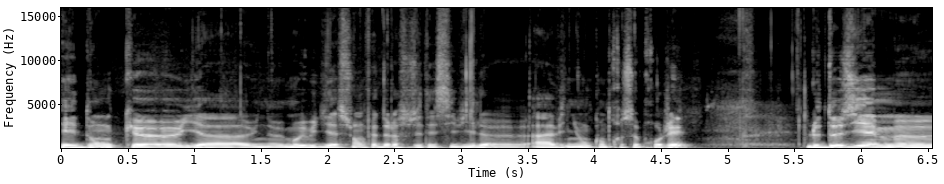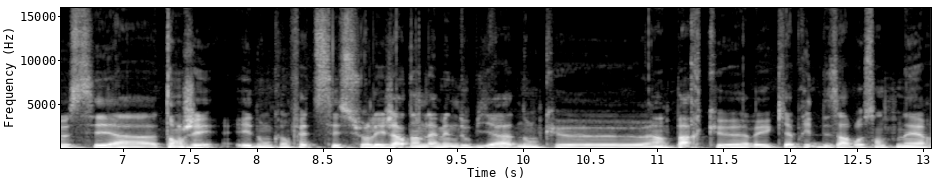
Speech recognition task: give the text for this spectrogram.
et donc, euh, il y a une mobilisation en fait, de la société civile euh, à Avignon contre ce projet. Le deuxième, euh, c'est à Tanger, et donc en fait, c'est sur les jardins de la Mendoubia, donc un parc avec, qui abrite des arbres centenaires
